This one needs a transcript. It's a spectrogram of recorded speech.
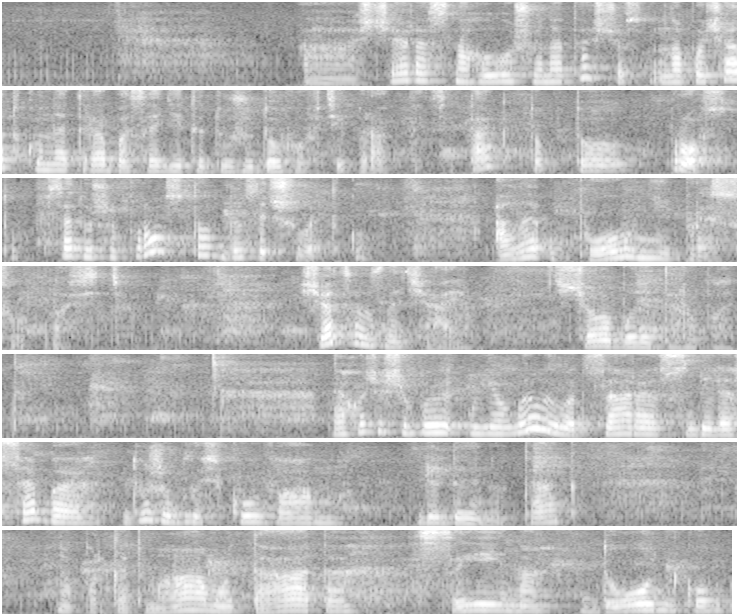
Ще раз наголошую на те, що на початку не треба сидіти дуже довго в цій практиці. Так? Тобто просто, все дуже просто, досить швидко, але у повній присутності. Що це означає? Що ви будете робити? Я хочу, щоб ви уявили от зараз біля себе дуже близьку вам людину, так? Наприклад, маму, тата, сина, доньку,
